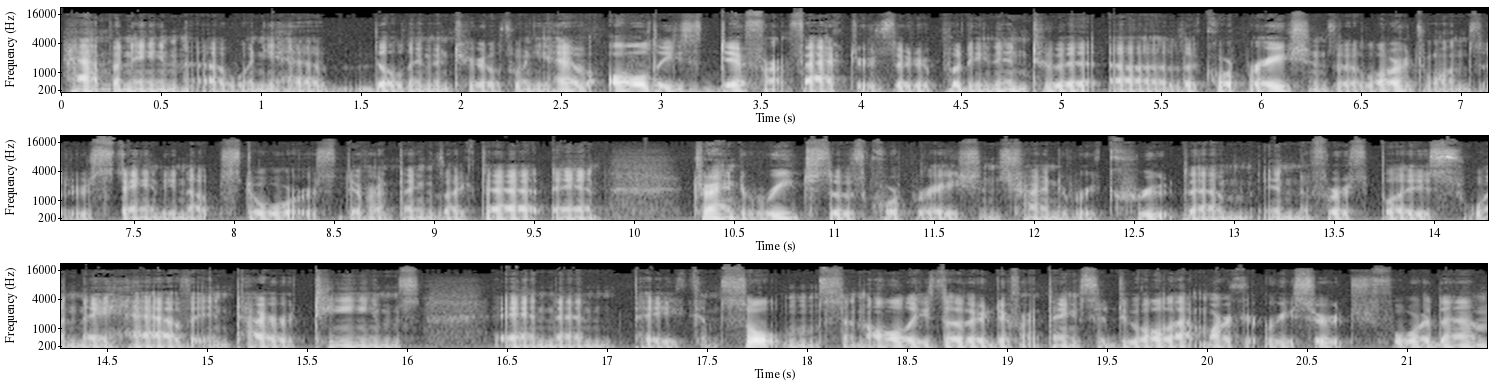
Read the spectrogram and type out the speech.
happening uh, when you have building materials, when you have all these different factors that are putting into it, uh, the corporations the large ones that are standing up stores, different things like that, and trying to reach those corporations, trying to recruit them in the first place when they have entire teams and then pay consultants and all these other different things to do all that market research for them.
